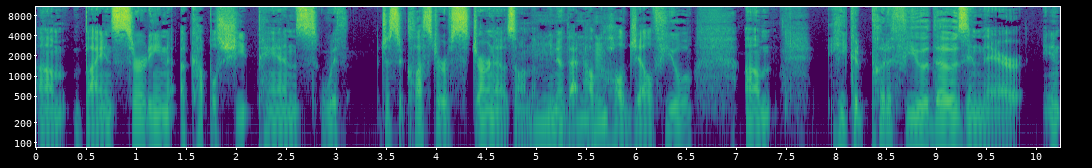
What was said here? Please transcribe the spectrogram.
um, by inserting a couple sheet pans with just a cluster of sternos on them, you know, that alcohol gel fuel. Um, he could put a few of those in there, in,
